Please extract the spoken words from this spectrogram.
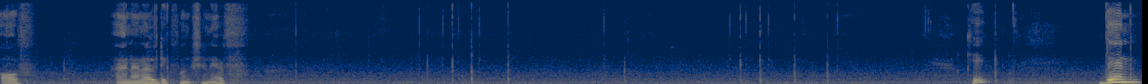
Of an analytic function f. Okay. Then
